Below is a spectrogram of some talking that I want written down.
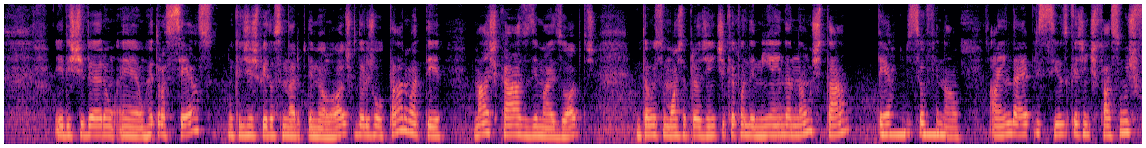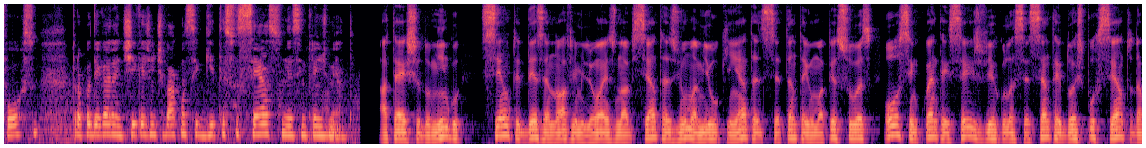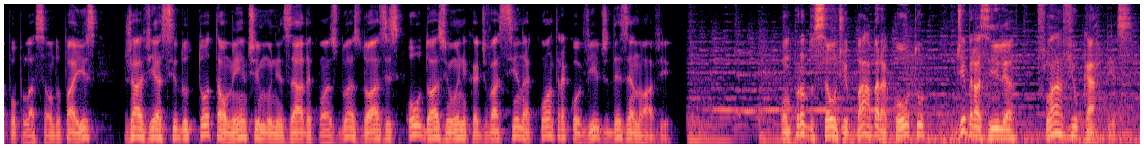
eles tiveram é, um retrocesso no que diz respeito ao cenário epidemiológico, então eles voltaram a ter mais casos e mais óbitos. Então isso mostra para a gente que a pandemia ainda não está perto do seu final. Ainda é preciso que a gente faça um esforço para poder garantir que a gente vai conseguir ter sucesso nesse empreendimento. Até este domingo, 119.901.571 pessoas, ou 56,62% da população do país, já havia sido totalmente imunizada com as duas doses ou dose única de vacina contra a Covid-19. Com produção de Bárbara Couto, de Brasília, Flávio Carpes.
